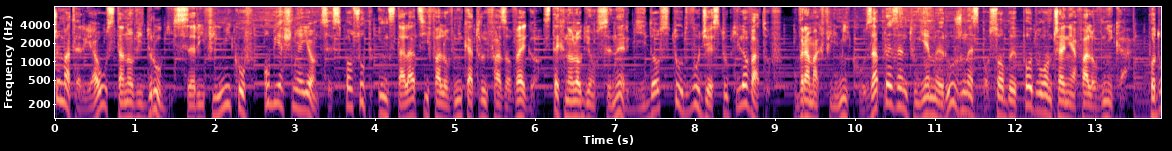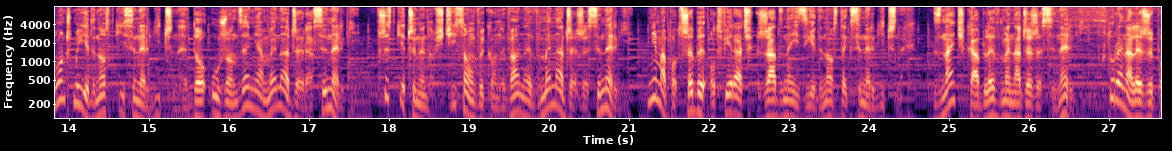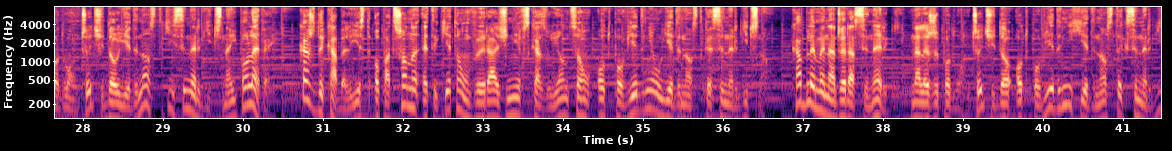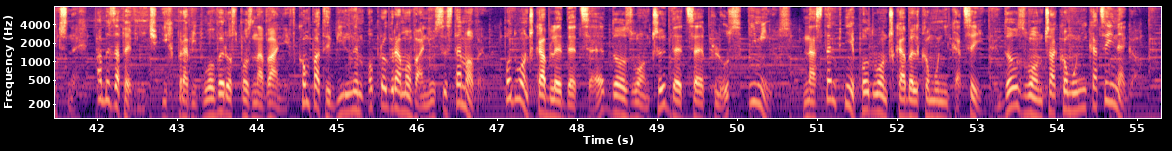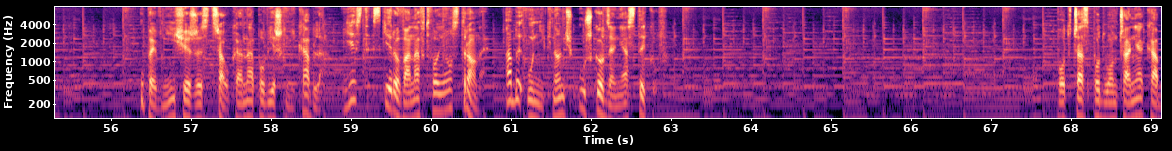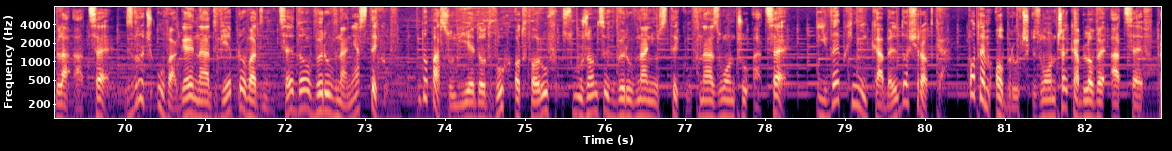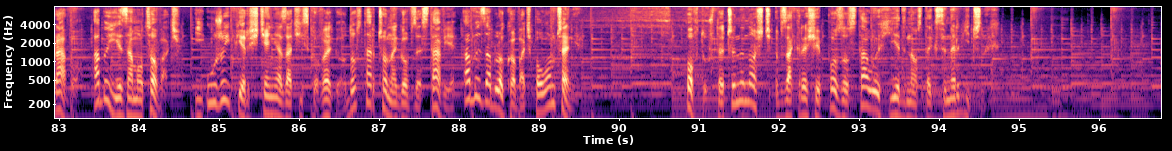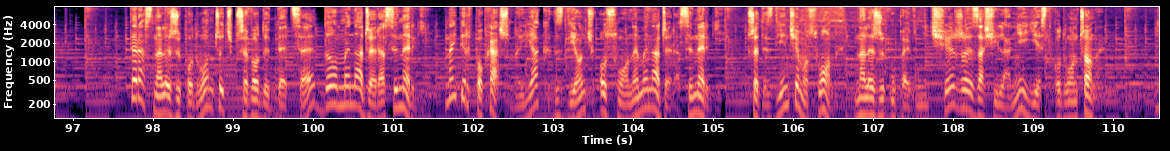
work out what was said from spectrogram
Dzisiejszy materiał stanowi drugi z serii filmików objaśniający sposób instalacji falownika trójfazowego z technologią synergii do 120 kW. W ramach filmiku zaprezentujemy różne sposoby podłączenia falownika. Podłączmy jednostki synergiczne do urządzenia menadżera synergii. Wszystkie czynności są wykonywane w menadżerze synergii. Nie ma potrzeby otwierać żadnej z jednostek synergicznych. Znajdź kable w menadżerze synergii, które należy podłączyć do jednostki synergicznej po lewej. Każdy kabel jest opatrzony etykietą wyraźnie wskazującą odpowiednią jednostkę synergiczną. Kable menadżera synergii należy podłączyć do odpowiednich jednostek synergicznych, aby zapewnić ich prawidłowe rozpoznawanie w kompatybilnym oprogramowaniu systemowym. Podłącz kable DC do złączy DC plus i minus. Następnie podłącz kabel komunikacyjny do złącza komunikacyjnego. Upewnij się, że strzałka na powierzchni kabla jest skierowana w Twoją stronę, aby uniknąć uszkodzenia styków. Podczas podłączania kabla AC zwróć uwagę na dwie prowadnice do wyrównania styków. Dopasuj je do dwóch otworów służących wyrównaniu styków na złączu AC i wepchnij kabel do środka. Potem obróć złącze kablowe AC w prawo, aby je zamocować i użyj pierścienia zaciskowego dostarczonego w zestawie, aby zablokować połączenie. Powtórz tę czynność w zakresie pozostałych jednostek synergicznych. Teraz należy podłączyć przewody DC do menadżera synergii. Najpierw pokażmy, jak zdjąć osłonę menadżera synergii. Przed zdjęciem osłony należy upewnić się, że zasilanie jest odłączone.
